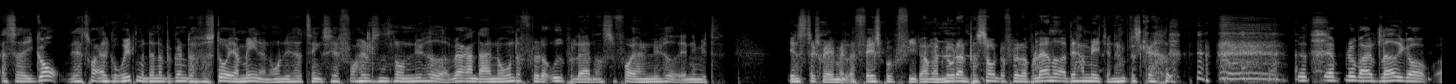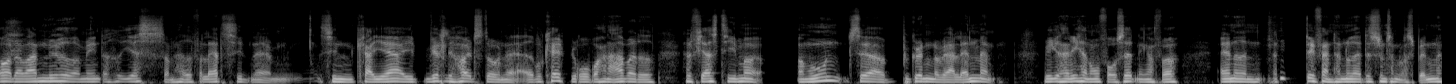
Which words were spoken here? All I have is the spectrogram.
Altså i går, jeg tror, algoritmen den er begyndt at forstå, at jeg mener nogle af de her ting, så jeg får hele tiden sådan nogle nyheder. Hver gang der er nogen, der flytter ud på landet, så får jeg en nyhed ind i mit Instagram eller Facebook-feed om, at nu er der en person, der flytter på landet, og det har medierne beskrevet. jeg, jeg blev bare glad i går, og der var en nyhed om en, der hed Yes, som havde forladt sin, øh, sin karriere i et virkelig højtstående advokatbyrå, hvor han arbejdede 70 timer om ugen til at begynde at være landmand, hvilket han ikke havde nogen forudsætninger for, andet end, at det fandt han ud af, det synes han var spændende.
